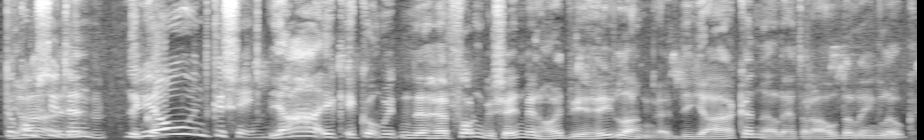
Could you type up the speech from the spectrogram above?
toen ja, uit een leeuwend gezin. Ja, ik, ik kom uit een hervormd gezin. Ik ben ooit weer heel lang eh, de jaken, al later ouderling ook.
